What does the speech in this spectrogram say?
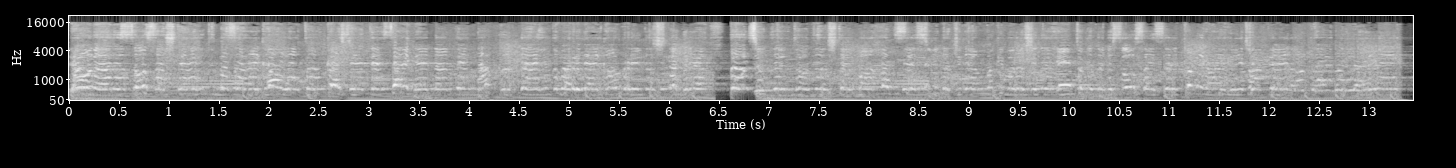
脳内で操作して翼に変え特化して再現なんてなくてまる。でコンプリートしなくて突然到達しても反省すぎた時間巻き戻してヒント型に相するカメラに見ちゃってのタイムライン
